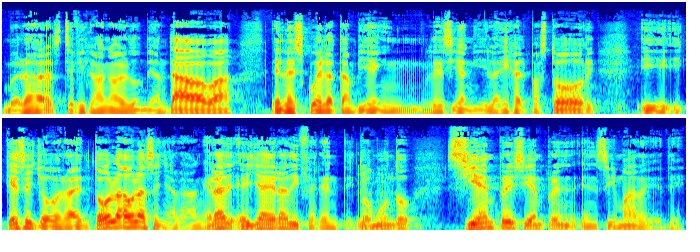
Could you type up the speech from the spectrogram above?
¿verdad? Se fijaban a ver dónde andaba. En la escuela también le decían, y la hija del pastor, y, y qué sé yo, ¿verdad? En todo lado la señalaban. Era, ella era diferente y todo el mundo siempre, siempre en- encima de, de-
